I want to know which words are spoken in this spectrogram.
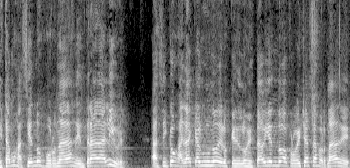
estamos haciendo jornadas de entrada libre. Así que ojalá que alguno de los que los está viendo aproveche esas jornadas de,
